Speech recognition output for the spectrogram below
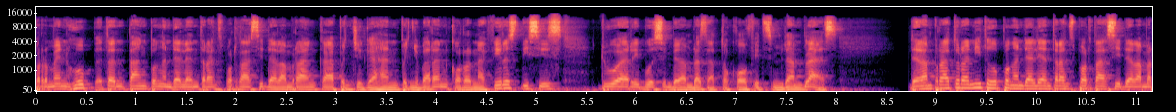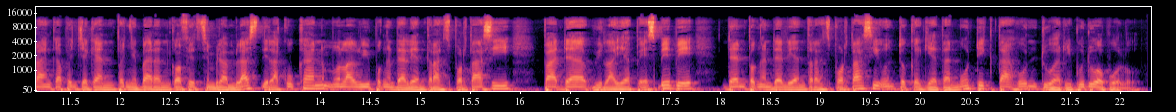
Permenhub tentang pengendalian transportasi dalam rangka pencegahan penyebaran coronavirus disease 2019 atau COVID-19. Dalam peraturan itu, pengendalian transportasi dalam rangka pencegahan penyebaran COVID-19 dilakukan melalui pengendalian transportasi pada wilayah PSBB dan pengendalian transportasi untuk kegiatan mudik tahun 2020.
